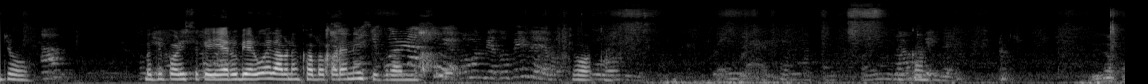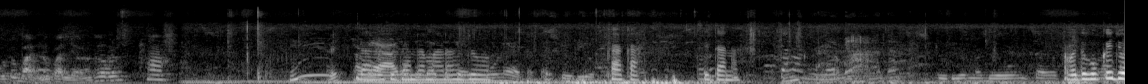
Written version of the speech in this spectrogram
જો બધું પડી શકે એરું બેરું હોય તો આપણને ખબર પડે નહીં સિદ્ધરાજની જો. કાકા સીતાના. આ બધું હુકી જો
